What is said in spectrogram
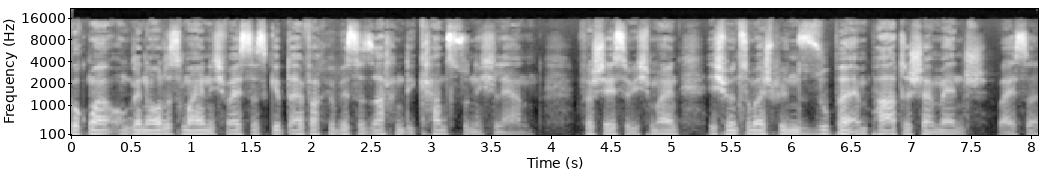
Guck mal, und genau das meine ich, weißt du, es gibt einfach gewisse Sachen, die kannst du nicht lernen. Verstehst du, wie ich meine? Ich bin zum Beispiel ein super empathischer Mensch, weißt du?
